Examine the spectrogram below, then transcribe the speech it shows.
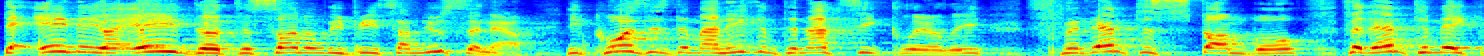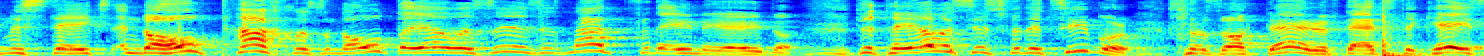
the Ene Eda to suddenly be Samyusa now. He causes the Manigim to not see clearly, for them to stumble, for them to make mistakes, and the whole Tachlis and the whole Tayelis is, is not for the Ene Eda. The Tayelis is for the Tzibur. So Zok there, if that's the case.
